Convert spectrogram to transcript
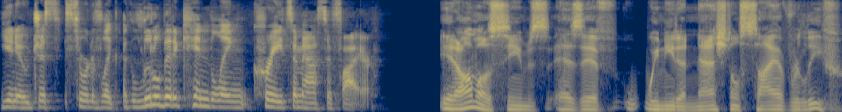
you know, just sort of like a little bit of kindling creates a massive fire. It almost seems as if we need a national sigh of relief.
